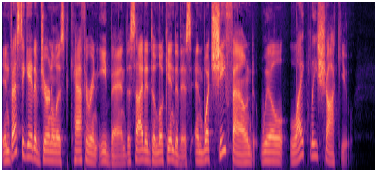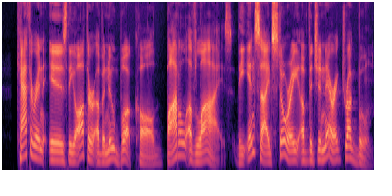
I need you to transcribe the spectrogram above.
Investigative journalist Katherine Eban decided to look into this, and what she found will likely shock you. Katherine is the author of a new book called Bottle of Lies The Inside Story of the Generic Drug Boom.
